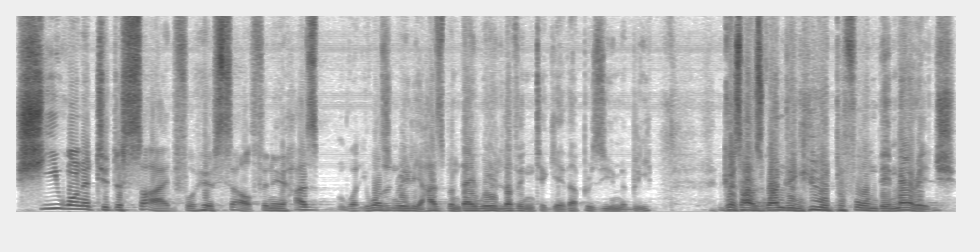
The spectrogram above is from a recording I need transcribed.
She wanted to decide for herself, and her husband, well, he wasn't really a husband, they were living together, presumably, because I was wondering who had performed their marriage.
